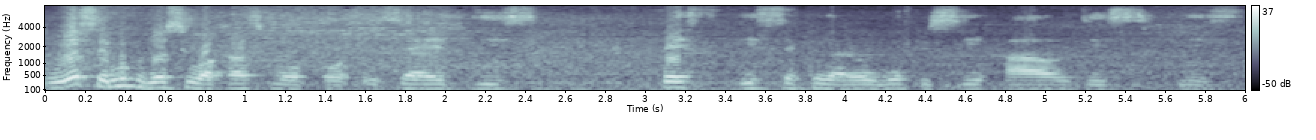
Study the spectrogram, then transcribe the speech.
we just say make we just see waka small for inside this first secondary road make we see how this place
